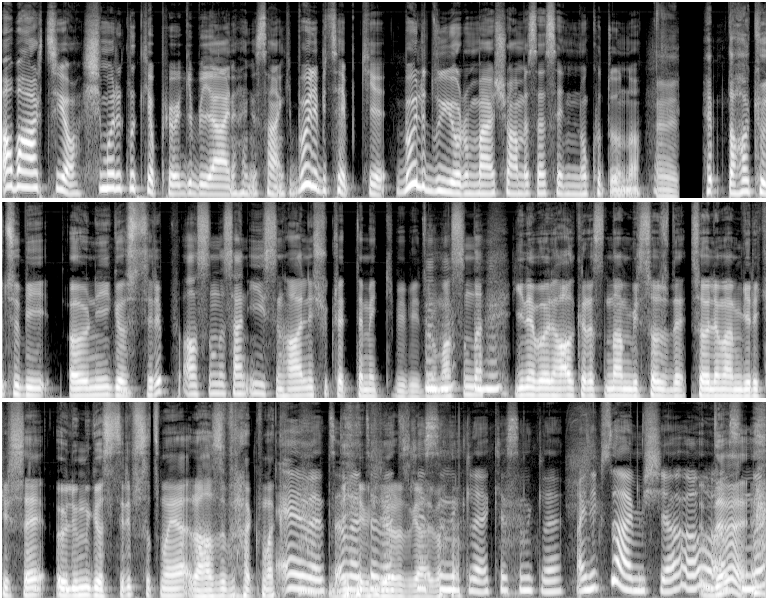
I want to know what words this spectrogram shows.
abartıyor. Şımarıklık yapıyor gibi yani hani sanki. Böyle bir tepki. Böyle duyuyorum ben şu an mesela senin okuduğunu. Evet. Hep daha kötü bir örneği gösterip aslında sen iyisin haline şükret demek gibi bir durum. Hı hı, aslında hı yine böyle halk arasından bir sözle söylemem gerekirse ölümü gösterip sıtmaya razı bırakmak. Evet, evet, diyebiliyoruz evet. galiba. Kesinlikle, kesinlikle. Ay ne güzelmiş ya. Aa, Değil aslında mi?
